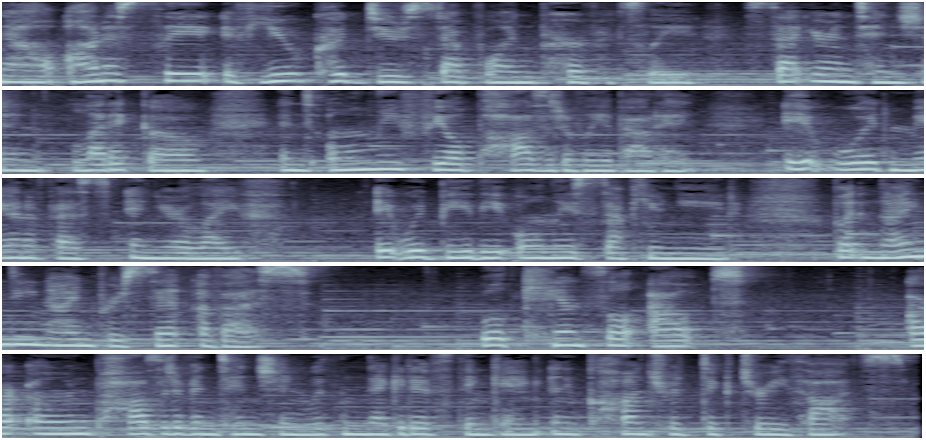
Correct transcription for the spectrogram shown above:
Now, honestly, if you could do step one perfectly, set your intention, let it go, and only feel positively about it, it would manifest in your life it would be the only step you need. But 99% of us will cancel out our own positive intention with negative thinking and contradictory thoughts.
